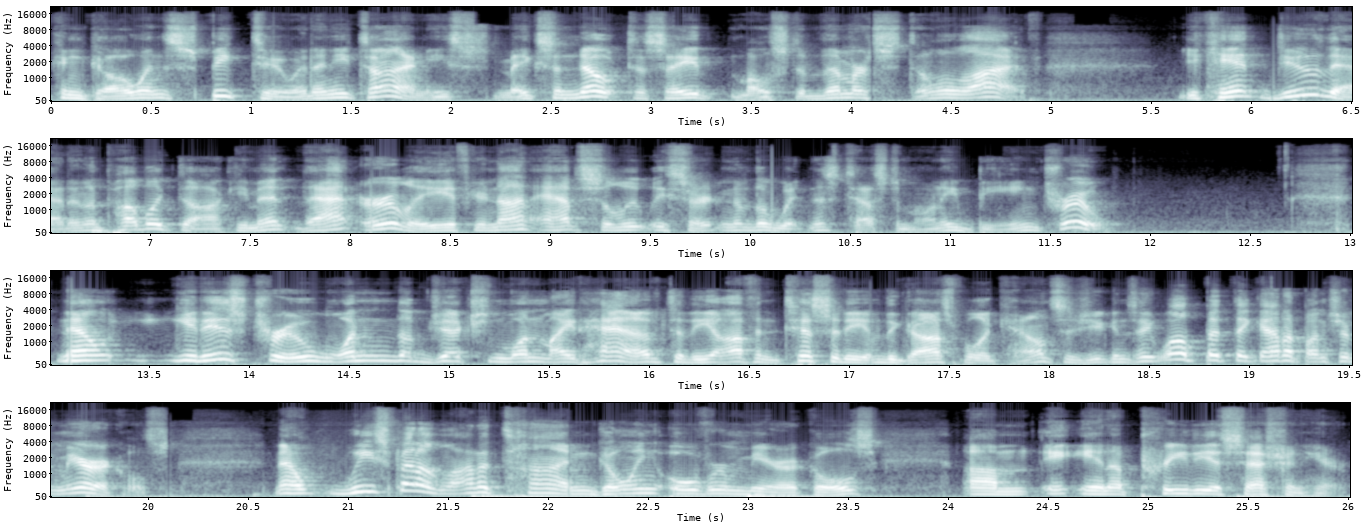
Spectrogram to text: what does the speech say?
can go and speak to at any time. He makes a note to say most of them are still alive. You can't do that in a public document that early if you're not absolutely certain of the witness testimony being true. Now, it is true, one objection one might have to the authenticity of the gospel accounts is you can say, well, but they got a bunch of miracles. Now, we spent a lot of time going over miracles um, in a previous session here.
